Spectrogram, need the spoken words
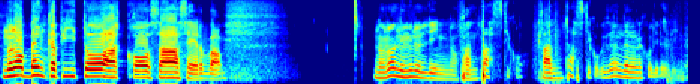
non ho ben capito a cosa serva. Non ho nemmeno il legno, fantastico, fantastico, bisogna andare a raccogliere il legno.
